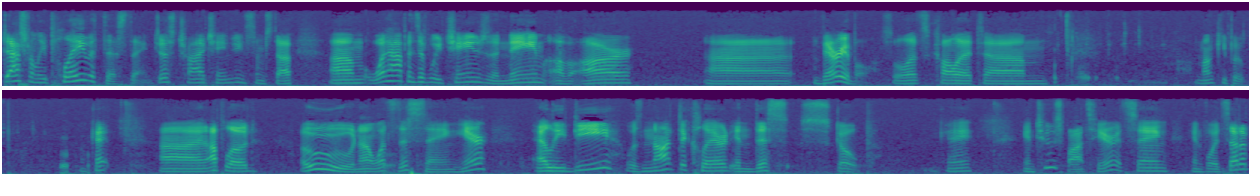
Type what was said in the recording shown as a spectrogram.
definitely play with this thing. Just try changing some stuff. Um, what happens if we change the name of our uh, variable? So let's call it um, monkey poop. Okay, uh, and upload. Ooh, now what's this saying here? LED was not declared in this scope. Okay, in two spots here, it's saying in void setup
